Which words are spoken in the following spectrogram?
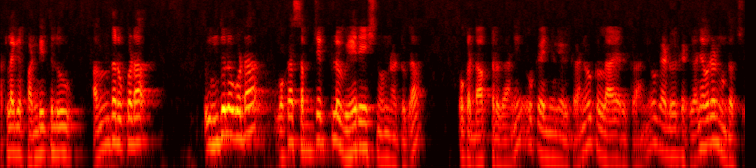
అట్లాగే పండితులు అందరూ కూడా ఇందులో కూడా ఒక సబ్జెక్ట్లో వేరియేషన్ ఉన్నట్టుగా ఒక డాక్టర్ కానీ ఒక ఇంజనీర్ కానీ ఒక లాయర్ కానీ ఒక అడ్వకేట్ కానీ ఎవరైనా ఉండొచ్చు.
